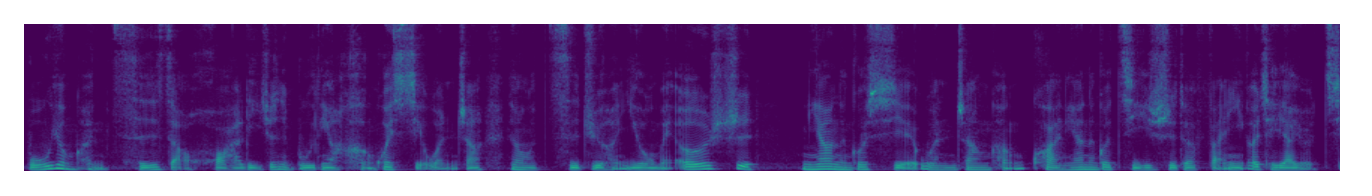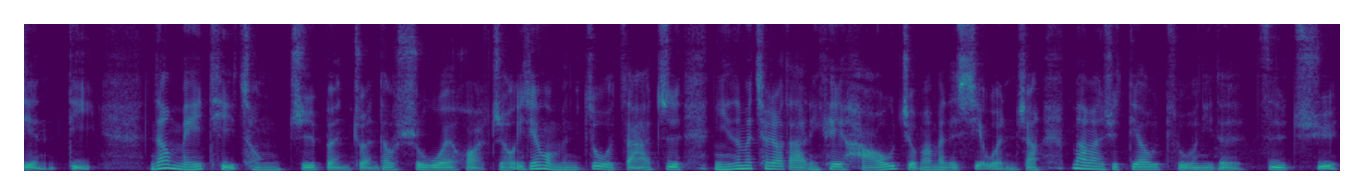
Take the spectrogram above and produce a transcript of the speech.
不用很辞藻华丽，就是你不一定要很会写文章，那种词句很优美，而是。你要能够写文章很快，你要能够及时的反应，而且要有见地。你知道媒体从纸本转到数位化之后，以前我们做杂志，你那么敲敲打打，你可以好久慢慢的写文章，慢慢去雕琢你的字句，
